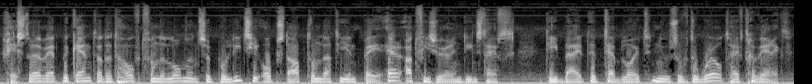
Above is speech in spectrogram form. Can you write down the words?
Gisteren werd bekend dat het hoofd van de Londense politie opstapt omdat hij een PR-adviseur in dienst heeft die bij de tabloid News of the World heeft gewerkt.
